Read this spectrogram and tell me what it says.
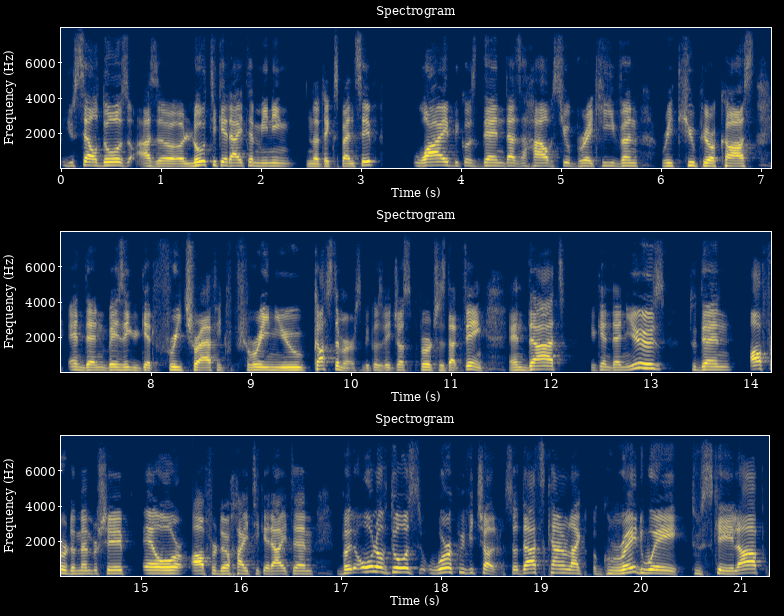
You sell those as a low ticket item, meaning not expensive. Why? Because then that helps you break even, recoup your cost, and then basically you get free traffic, free new customers because they just purchased that thing. And that you can then use to then offer the membership or offer the high ticket item. But all of those work with each other. So that's kind of like a great way to scale up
